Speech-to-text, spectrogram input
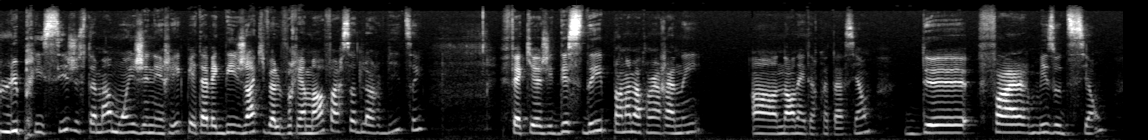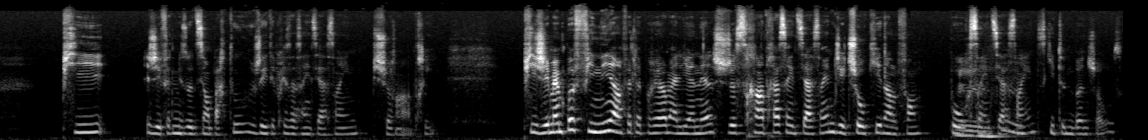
plus précis, justement, moins générique, puis être avec des gens qui veulent vraiment faire ça de leur vie, tu sais. Fait que j'ai décidé, pendant ma première année en art d'interprétation, de faire mes auditions. Puis j'ai fait mes auditions partout. J'ai été prise à Saint-Hyacinthe, puis je suis rentrée. Puis j'ai même pas fini, en fait, le programme à Lionel. Je suis juste rentrée à Saint-Hyacinthe. J'ai choqué, dans le fond, pour Mm. Saint-Hyacinthe, ce qui est une bonne chose.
